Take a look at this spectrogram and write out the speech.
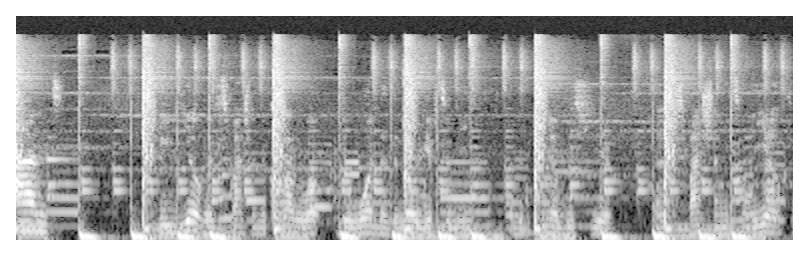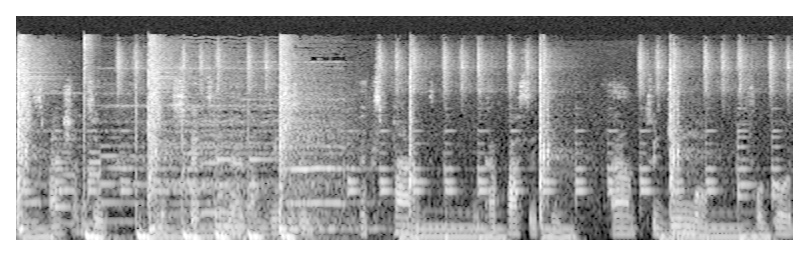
and a year of expansion because that's what the word that the Lord gave to me at the beginning of this year. Expansion. It's my year of expansion. So I'm expecting that I'm going to expand in capacity um, to do more for God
